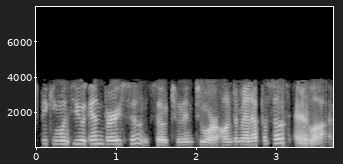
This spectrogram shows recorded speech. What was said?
speaking with you again very soon. So tune into our on-demand episodes and live.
